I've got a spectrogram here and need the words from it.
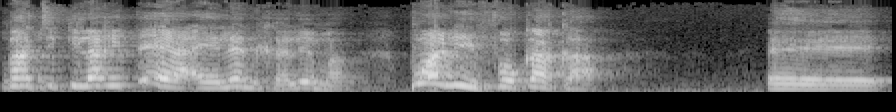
Particularité ya hélène kalema mpo ani il faut kaka eh,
